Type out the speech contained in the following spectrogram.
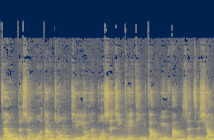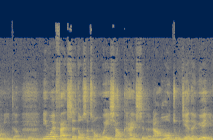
在我们的生活当中，其实有很多事情可以提早预防，甚至消弭的，因为凡事都是从微小开始的，然后逐渐的越演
